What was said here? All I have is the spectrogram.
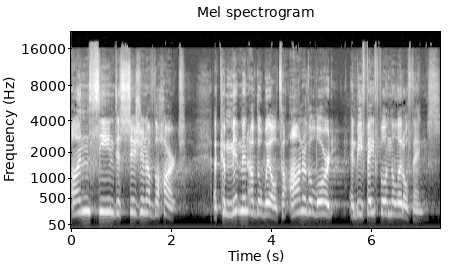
unseen decision of the heart a commitment of the will to honor the Lord and be faithful in the little things,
